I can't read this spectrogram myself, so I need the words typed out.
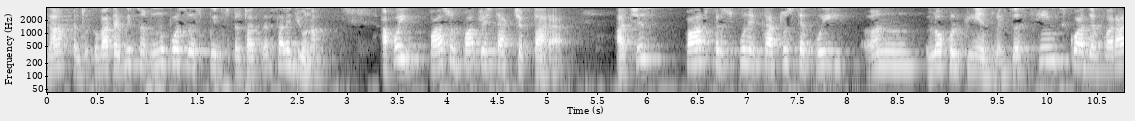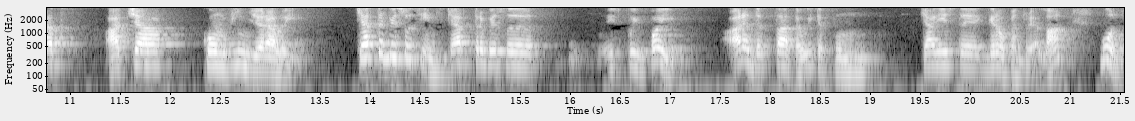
Da? Pentru că va trebui să, nu poți să spui despre toate, trebuie să alegi una. Apoi, pasul 4 este acceptarea. Acest pas presupune ca tu să te pui în locul clientului, să simți cu adevărat acea convingere a lui. Chiar trebuie să o simți, chiar trebuie să îi spui, băi, are dreptate, uite cum chiar este greu pentru el, da? Bun,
